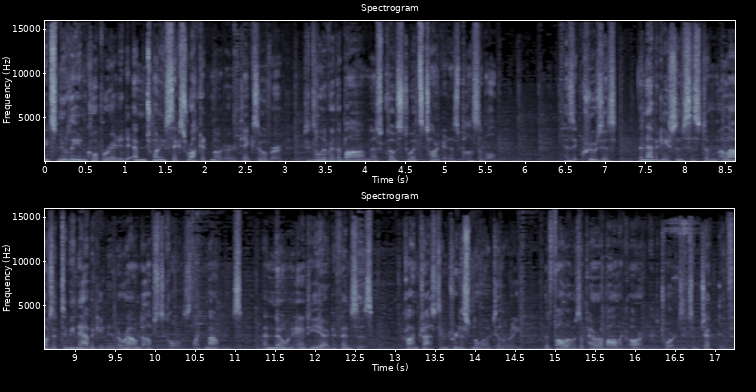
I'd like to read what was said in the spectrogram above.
its newly incorporated M26 rocket motor takes over to deliver the bomb as close to its target as possible. As it cruises, the navigation system allows it to be navigated around obstacles like mountains and known anti air defenses, contrasting traditional artillery that follows a parabolic arc towards its objective.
